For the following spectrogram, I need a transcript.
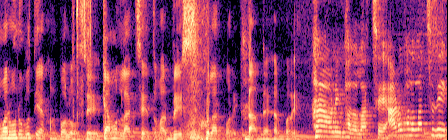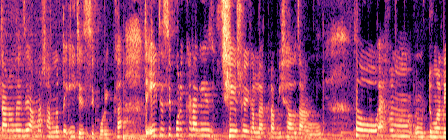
তোমার অনুভূতি এখন বলো যে কেমন লাগছে তোমার ব্রেস খোলার পরে দাঁত দেখার পরে? হ্যাঁ অনেক ভালো লাগছে। আরও ভালো লাগছে যে এই কারণে যে আমার সামনে তো এইচএসসি পরীক্ষা। তো এইচএসসি পরীক্ষার আগে শেষ হয়ে গেল একটা বিশাল জার্নি। তো এখন একটু মানে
